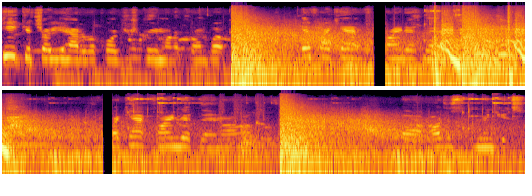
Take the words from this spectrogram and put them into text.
he could show you how to record your stream on a Chromebook. If I can't find it, then if I can't find it, then I'll, uh, I'll just link it.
